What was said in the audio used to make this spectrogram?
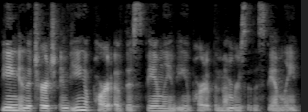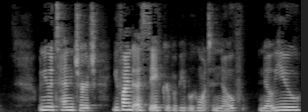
being in the church and being a part of this family and being a part of the members of this family. When you attend church, you find a safe group of people who want to know know you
